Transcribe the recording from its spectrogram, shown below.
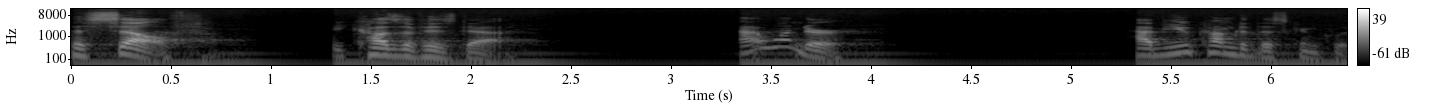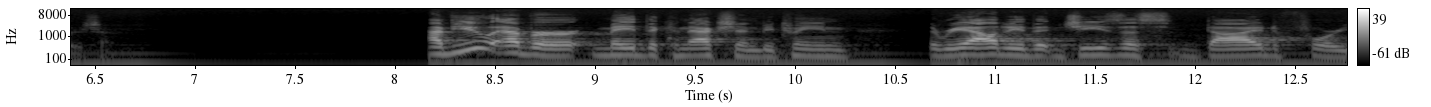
to self because of his death. I wonder, have you come to this conclusion? Have you ever made the connection between the reality that Jesus died for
